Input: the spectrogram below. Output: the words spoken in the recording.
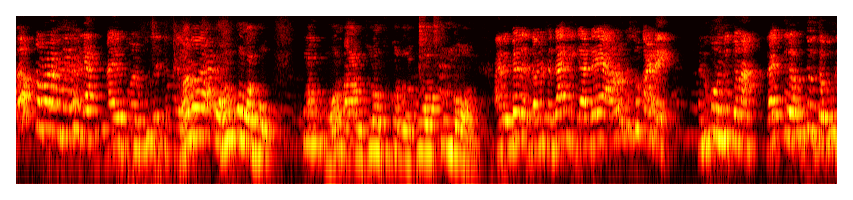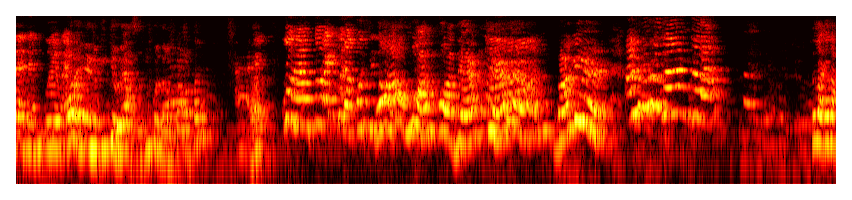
আহ, তোমার আমি দেখে দেখ আরে তোমার বুঝাইতে না না ওহন করলাম মন নাম শুনলাম শুন কথা কো তুই হন আরে বেলা তুমি দাঁড়ি কাটে আরও কিছু কাটে আমি কোন দিত না রাইট করে উঠতে উঠতে বুঝাই দেন কই ভাই ওই এনে কি কি হয়ে আছে তুই কই দাও কথা আরে কোন আম তো রাইট করে কইছি তো ও ওয়ান কো দেখ কে বাগে। আমি তো জানেন তো লাগা যা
